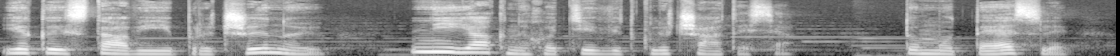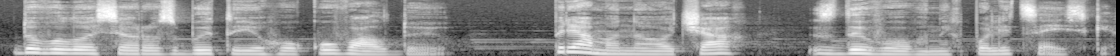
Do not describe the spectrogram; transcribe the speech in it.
який став її причиною, ніяк не хотів відключатися, тому Теслі довелося розбити його кувалдою прямо на очах здивованих поліцейських.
